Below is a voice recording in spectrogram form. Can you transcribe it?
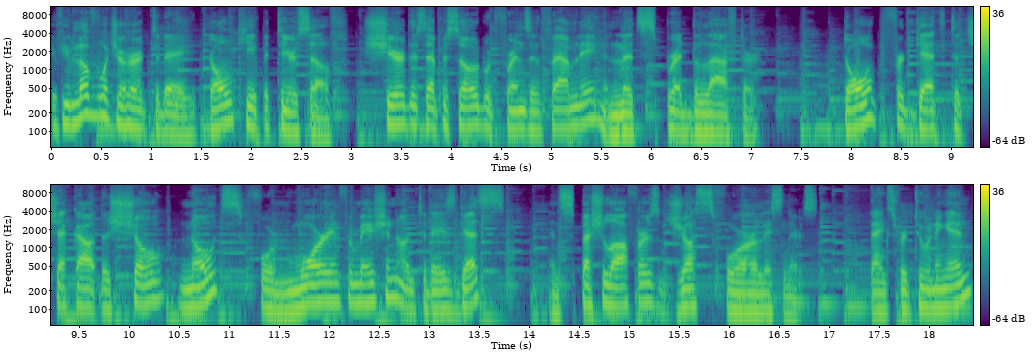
If you love what you heard today, don't keep it to yourself. Share this episode with friends and family and let's spread the laughter. Don't forget to check out the show notes for more information on today's guests and special offers just for our listeners. Thanks for tuning in,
